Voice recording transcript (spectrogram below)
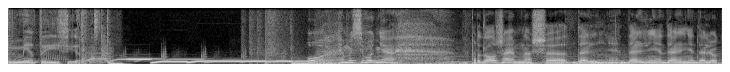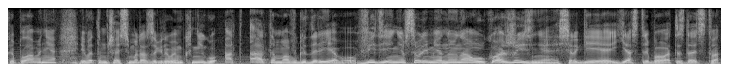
Метаэфир. О, мы сегодня продолжаем наше дальнее, дальнее, дальнее, далекое плавание. И в этом часе мы разыгрываем книгу «От атомов к древу. Введение в современную науку о жизни» Сергея Ястребова от издательства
